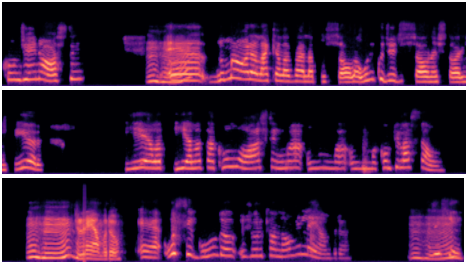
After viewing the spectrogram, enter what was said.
com Jane Austen. Uhum, É, numa hora lá que ela vai lá pro sol, lá, o único dia de sol na história inteira, e ela, e ela tá com o Austen uma, uma, uma compilação. uhum, lembro. É, o segundo, eu juro que eu não me lembro. Mas Uhum, enfim,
